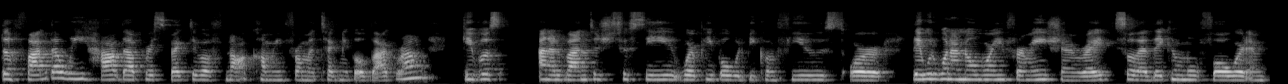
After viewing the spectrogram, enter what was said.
The fact that we have that perspective of not coming from a technical background give us an advantage to see where people would be confused or they would want to know more information, right? So that they can move forward and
